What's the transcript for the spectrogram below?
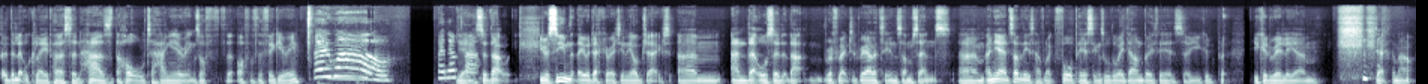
so the little clay person has the hole to hang earrings off the off of the figurine. Oh wow, I love Yeah, that. so that you assume that they were decorating the object, um, and that also that that reflected reality in some sense. Um, and yeah, and some of these have like four piercings all the way down both ears, so you could put you could really um, deck them out.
